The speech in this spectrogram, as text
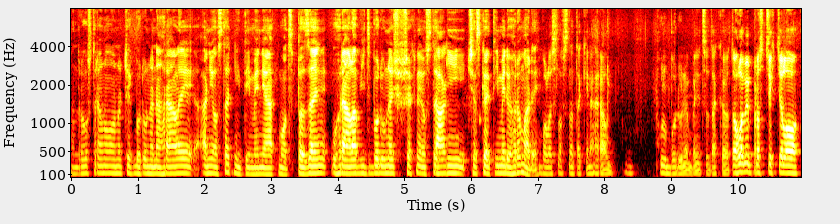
Na druhou stranu ono těch bodů nenahráli ani ostatní týmy nějak moc. Plzeň uhrála víc bodů než všechny ostatní tak. české týmy dohromady. Boleslav snad taky nahrál půl bodu nebo něco takového. Tohle by prostě chtělo,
